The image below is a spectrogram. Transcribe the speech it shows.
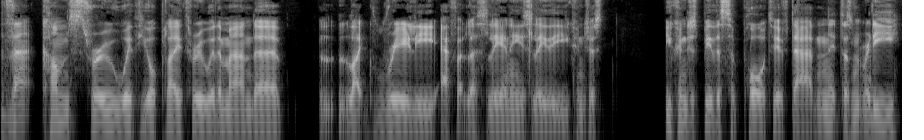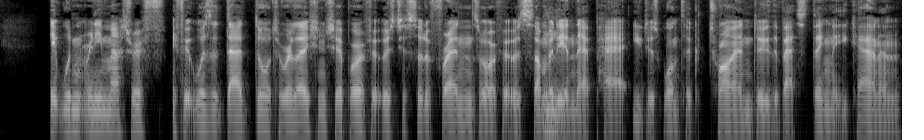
that comes through with your playthrough with amanda like really effortlessly and easily that you can just you can just be the supportive dad. And it doesn't really it wouldn't really matter if if it was a dad daughter relationship or if it was just sort of friends or if it was somebody Mm. and their pet. You just want to try and do the best thing that you can. And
